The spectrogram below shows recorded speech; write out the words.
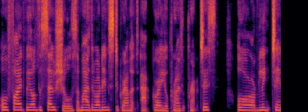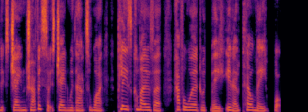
or find me on the socials. I'm either on Instagram at, at Grow Your Private Practice or on LinkedIn, it's Jane Travis. So it's Jane without a Y. Please come over, have a word with me. You know, tell me what,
